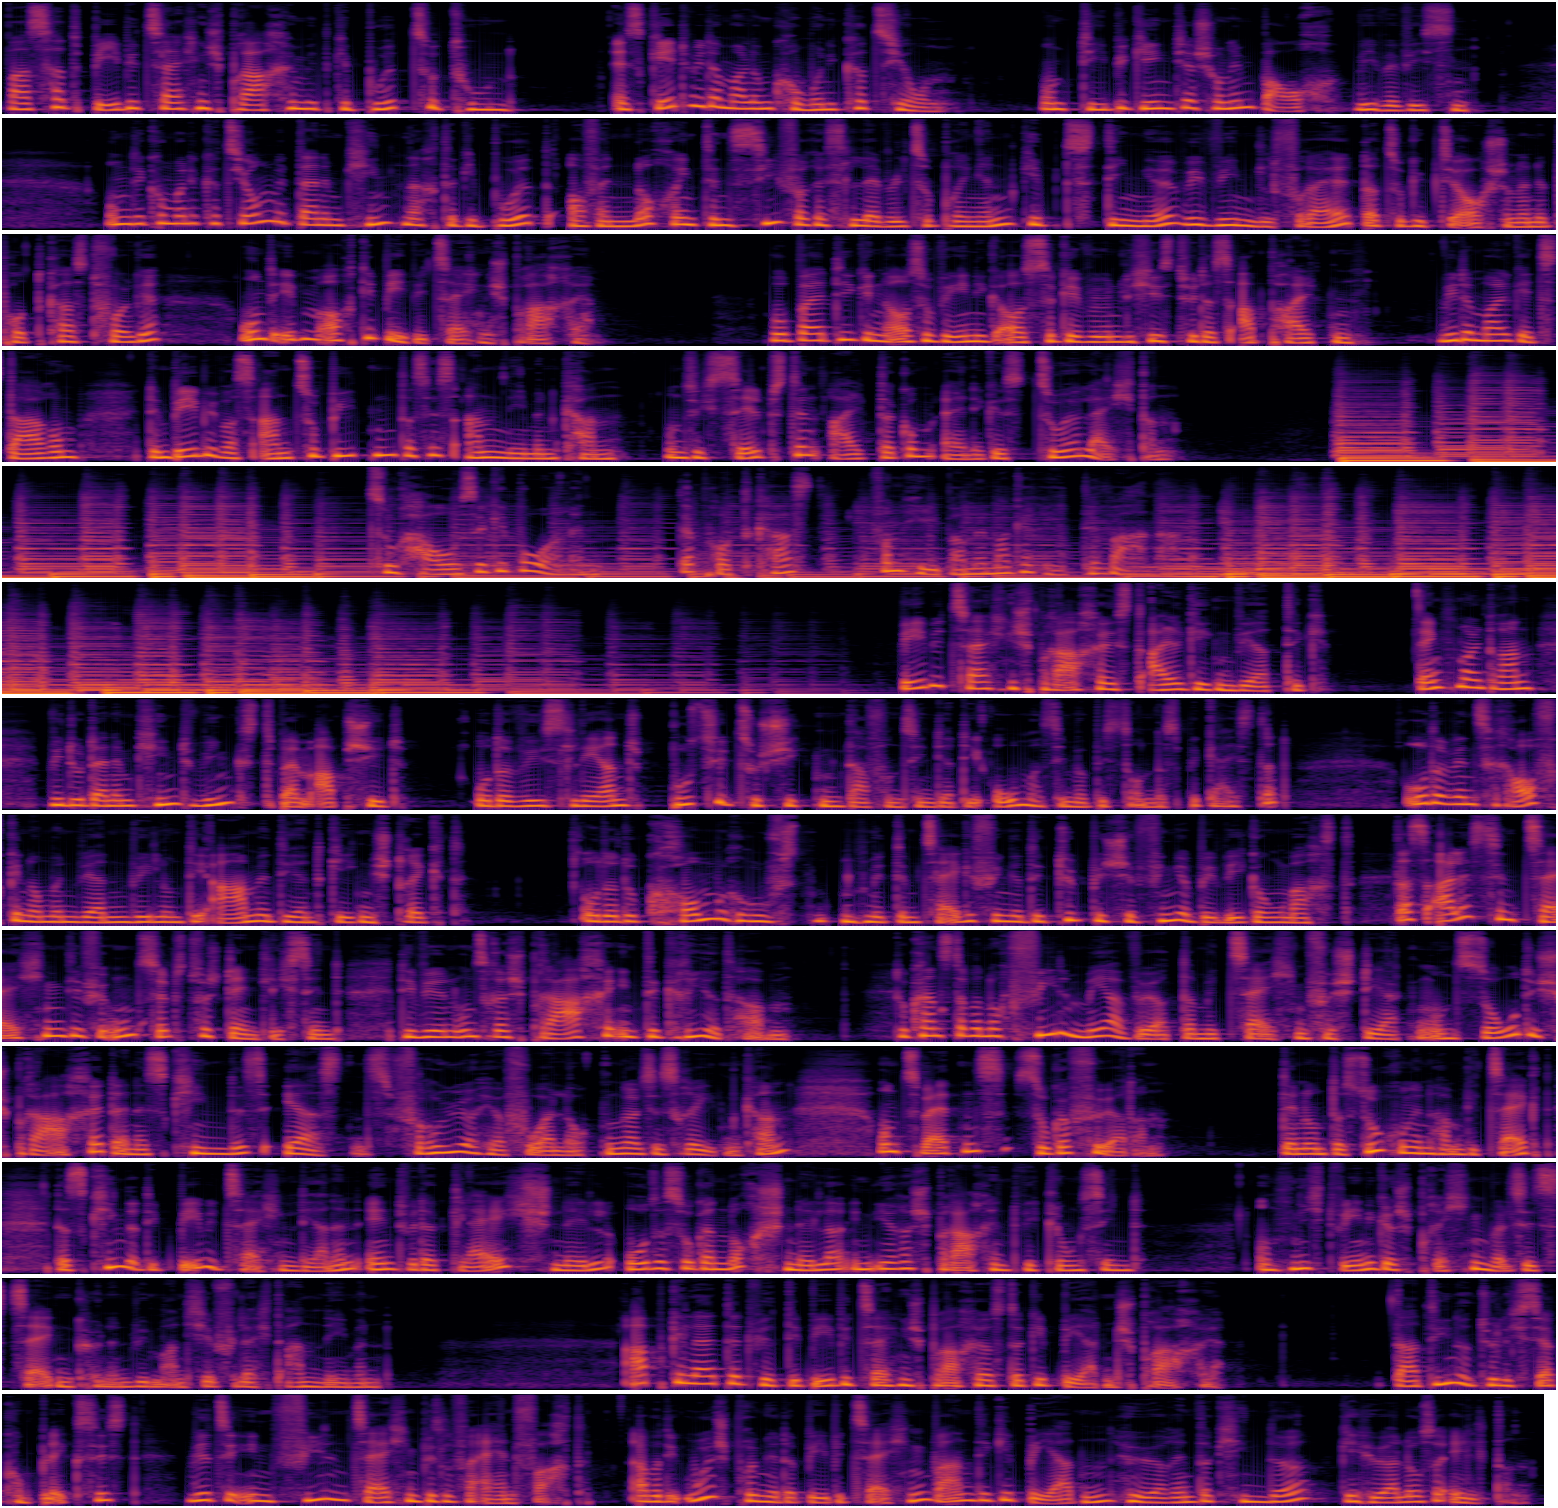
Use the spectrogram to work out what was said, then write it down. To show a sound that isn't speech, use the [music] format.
Was hat Babyzeichensprache mit Geburt zu tun? Es geht wieder mal um Kommunikation. Und die beginnt ja schon im Bauch, wie wir wissen. Um die Kommunikation mit deinem Kind nach der Geburt auf ein noch intensiveres Level zu bringen, gibt es Dinge wie Windelfrei, dazu gibt es ja auch schon eine Podcast-Folge, und eben auch die Babyzeichensprache. Wobei die genauso wenig außergewöhnlich ist wie das Abhalten. Wieder mal geht es darum, dem Baby was anzubieten, das es annehmen kann und sich selbst den Alltag um einiges zu erleichtern. Zu Hause geboren, der Podcast von Hebamme Margarete Warner. Babyzeichensprache ist allgegenwärtig. Denk mal dran, wie du deinem Kind winkst beim Abschied oder wie es lernt, Bussi zu schicken. Davon sind ja die Omas immer besonders begeistert. Oder wenn es raufgenommen werden will und die Arme dir entgegenstreckt. Oder du komm rufst und mit dem Zeigefinger die typische Fingerbewegung machst. Das alles sind Zeichen, die für uns selbstverständlich sind, die wir in unsere Sprache integriert haben. Du kannst aber noch viel mehr Wörter mit Zeichen verstärken und so die Sprache deines Kindes erstens früher hervorlocken, als es reden kann, und zweitens sogar fördern. Denn Untersuchungen haben gezeigt, dass Kinder, die Babyzeichen lernen, entweder gleich schnell oder sogar noch schneller in ihrer Sprachentwicklung sind und nicht weniger sprechen, weil sie es zeigen können, wie manche vielleicht annehmen. Abgeleitet wird die Babyzeichensprache aus der Gebärdensprache. Da die natürlich sehr komplex ist, wird sie in vielen Zeichen ein bisschen vereinfacht. Aber die Ursprünge der Babyzeichen waren die Gebärden hörender Kinder gehörloser Eltern.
